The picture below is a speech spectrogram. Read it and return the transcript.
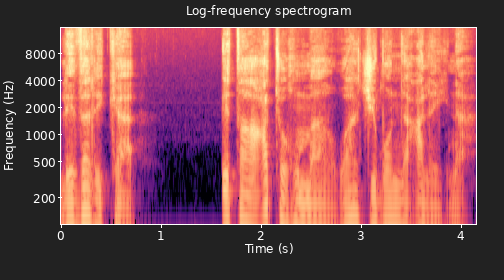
لذلك إطاعتهما واجب علينا.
